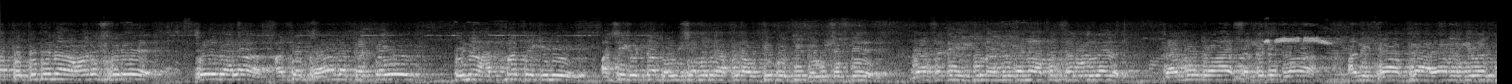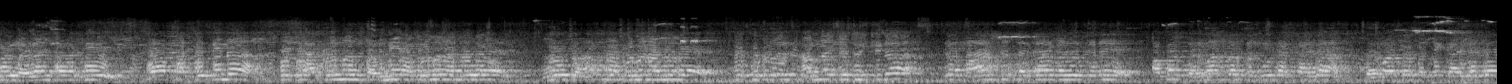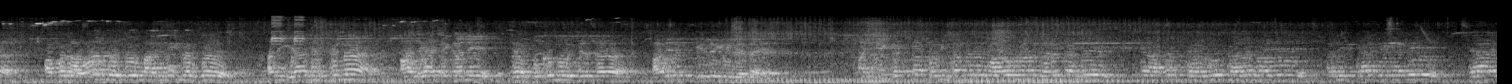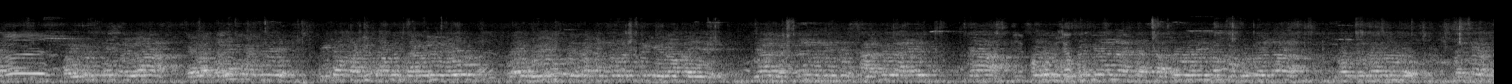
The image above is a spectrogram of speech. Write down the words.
ज्या पद्धतीनं अमानुषपणे खेळ झाला आणि त्या खेळाला कंटाळून तिनं आत्महत्या केली अशी घटना भविष्यामध्ये आपल्या अवतीभोवती घडू शकते. यासाठी हिंदू नागरिकांना आपण सर्वजण जागृत व्हा संघटित व्हा आणि त्या आपल्या आयावर्गीवरती महिलांच्यावरती त्या पद्धतीनं त्याचे आक्रमण धर्मी आक्रमण आलेलं आहे. लोक आक्रमण आलेलं आहे. कुठेतरी थांबण्याच्या दृष्टीनं जर महाराष्ट्र सरकारकडे आपण धर्मांतर बंदीचा कायदा धर्मांतर बंदी कायद्याचं आपण आव्हान करतो मागणी करतो आणि या दृष्टीनं आज या ठिकाणी या मुखमोर्चाचं आयोजन केलं गेलेलं आहे अशी घटना भविष्यामध्ये वारंवार घडत असेल तर आपण जागरूक झालं पाहिजे आणि त्या ठिकाणी त्या महिला त्याला गरीब पाहिजे तिच्या पाठीमागे ವಿಜಯ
